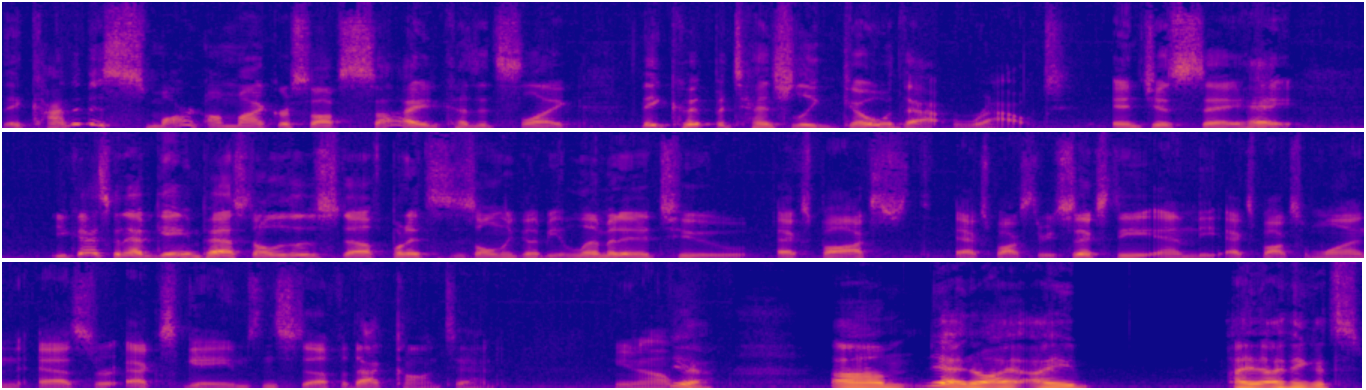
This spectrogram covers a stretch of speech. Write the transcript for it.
it kind of is smart on Microsoft's side because it's like they could potentially go that route and just say, hey, you guys can have Game Pass and all this other stuff, but it's only going to be limited to Xbox, Xbox 360, and the Xbox One S or X games and stuff of that content. You know? Yeah. Um, yeah. No, I, I, I think it's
